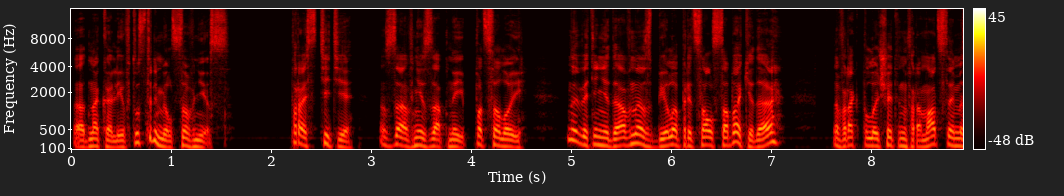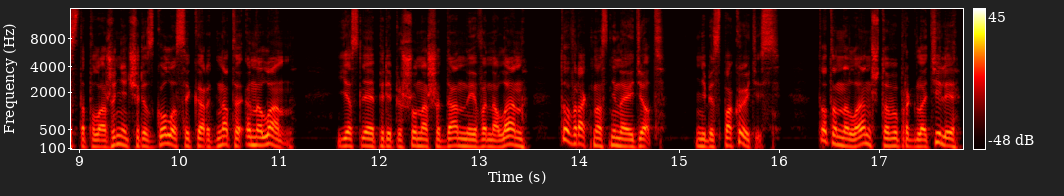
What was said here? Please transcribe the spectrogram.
однако лифт устремился вниз. «Простите за внезапный поцелуй, но ведь и недавно сбила прицел собаки, да? Враг получает информацию о местоположении через голос и координаты НЛН. Если я перепишу наши данные в НЛН, то враг нас не найдет. Не беспокойтесь. Тот НЛН, что вы проглотили,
